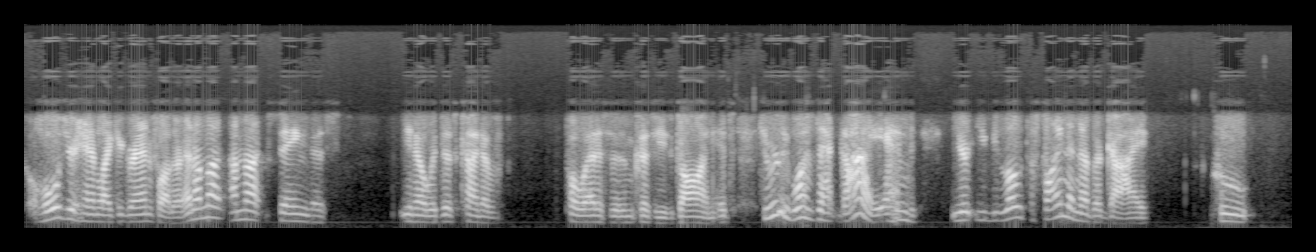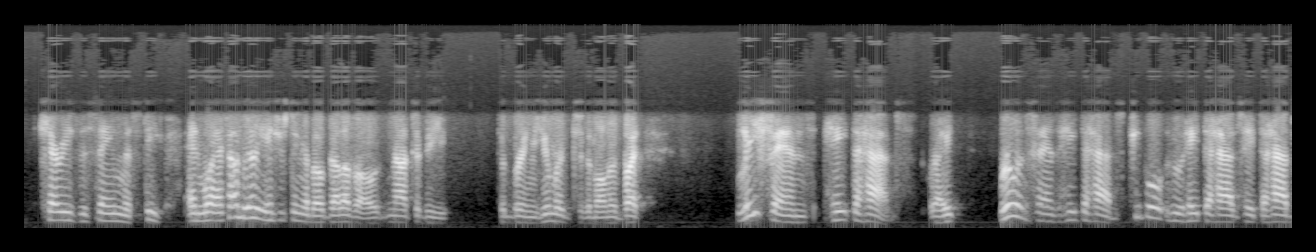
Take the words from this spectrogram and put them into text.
hold your hand like a grandfather. And I'm not, I'm not saying this, you know, with this kind of poeticism because he's gone. It's he really was that guy, and you're, you'd be loath to find another guy who carries the same mystique. And what I found really interesting about Beliveau, not to be to bring humor to the moment, but Leaf fans hate the Habs, right? Bruins fans hate the Habs. People who hate the Habs hate the Habs.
